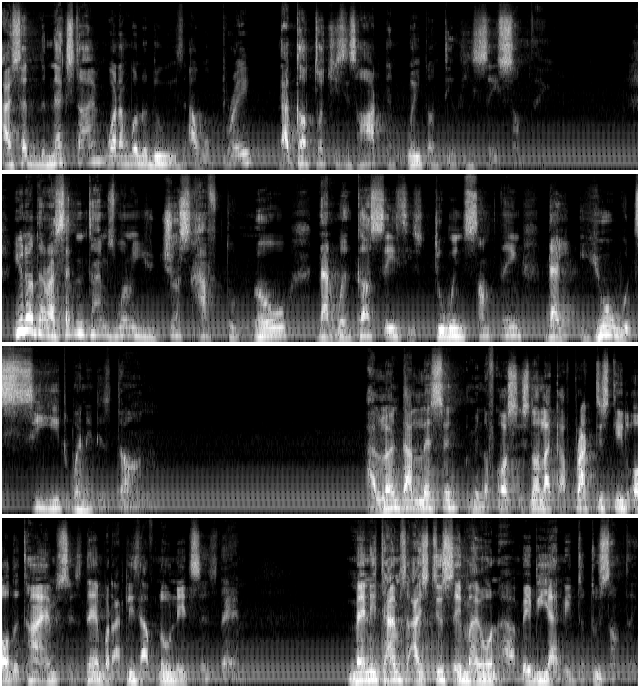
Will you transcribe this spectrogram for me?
I said the next time, what I'm going to do is I will pray that God touches his heart and wait until he says something. You know, there are certain times when you just have to know that when God says he's doing something, that you would see it when it is done. I learned that lesson. I mean, of course, it's not like I've practiced it all the time since then, but at least I've known it since then. Many times I still say my own, ah, maybe I need to do something.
